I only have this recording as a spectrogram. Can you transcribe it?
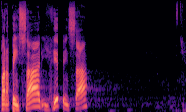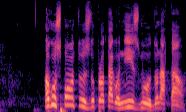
para pensar e repensar? Alguns pontos do protagonismo do Natal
